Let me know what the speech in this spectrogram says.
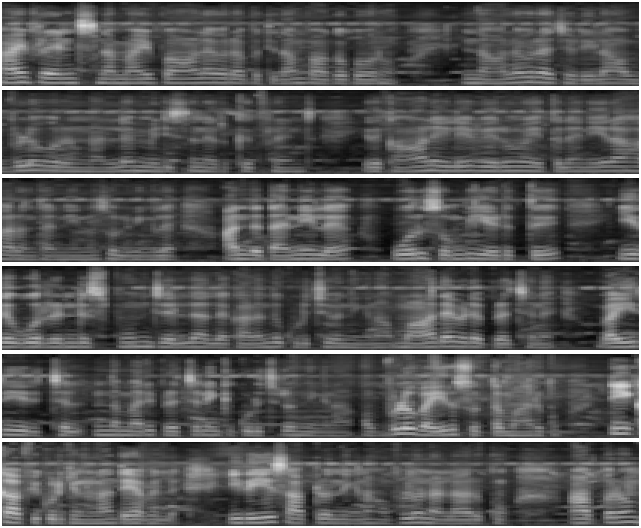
ஹாய் ஃப்ரெண்ட்ஸ் நம்ம இப்போ ஆலோவேரா பற்றி தான் பார்க்க போகிறோம் இந்த ஆலோவேரா செடியில் அவ்வளோ ஒரு நல்ல மெடிசன் இருக்குது ஃப்ரெண்ட்ஸ் இது காலையிலே வெறும் வயிற்றுல நீராகாரம் தண்ணின்னு சொல்லுவீங்களே அந்த தண்ணியில் ஒரு சொம்பு எடுத்து இதை ஒரு ரெண்டு ஸ்பூன் ஜெல் அதில் கலந்து குடிச்சு வந்தீங்கன்னா மாதவிட பிரச்சனை வயிறு எரிச்சல் இந்த மாதிரி பிரச்சனைக்கு குடிச்சிட்டு வந்தீங்கன்னா அவ்வளோ வயிறு சுத்தமாக இருக்கும். டீ காஃபி குடிக்கணும்லாம் தேவையில்லை. இதையே சாப்பிட்டு வந்தீங்கன்னா அவ்வளோ நல்லாயிருக்கும் அப்புறம்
